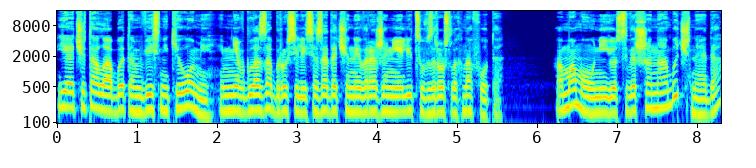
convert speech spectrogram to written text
Я читала об этом в Вестнике Оми, и мне в глаза бросились озадаченные выражения лиц у взрослых на фото. А мама у нее совершенно обычная, да?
